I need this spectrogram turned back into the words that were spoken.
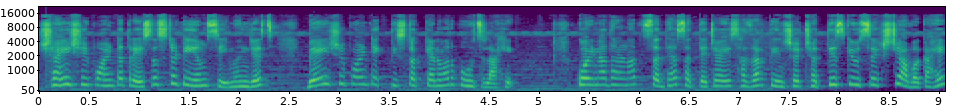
शहाऐंशी पॉईंट त्रेसष्ट टी एम सी म्हणजेच ब्याऐंशी पॉईंट एकतीस टक्क्यांवर पोहोचला आहे. कोयना धरणात सध्या सत्तेचाळीस हजार तीनशे छत्तीस क्युसेक्सची आवक आहे.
